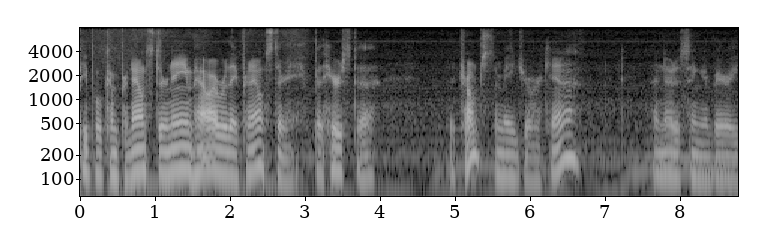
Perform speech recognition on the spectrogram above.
People can pronounce their name however they pronounce their name. But here's the the trumps, the major arcana. I'm noticing a very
